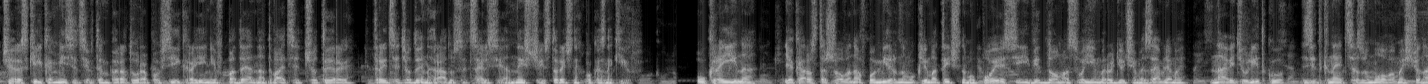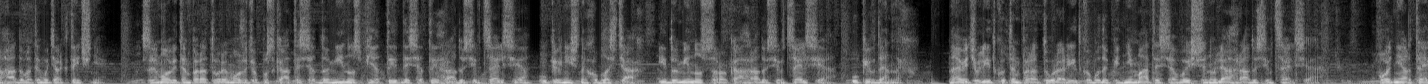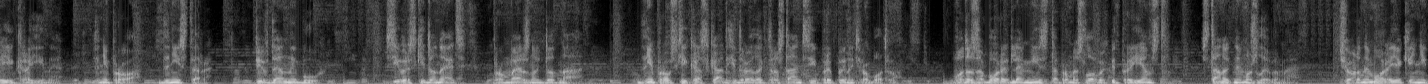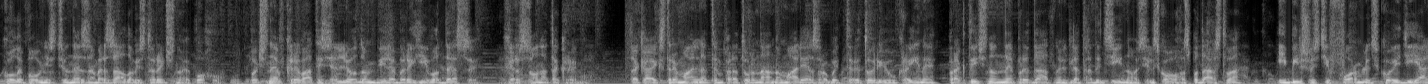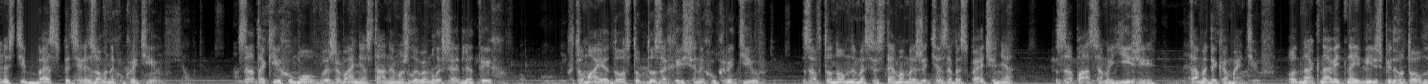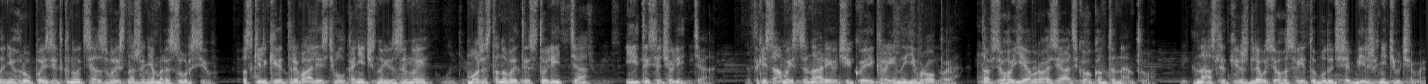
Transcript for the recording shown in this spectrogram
Через кілька місяців температура по всій країні впаде на 24-31 градуси Цельсія нижче історичних показників. Україна, яка розташована в помірному кліматичному поясі і відома своїми родючими землями, навіть улітку зіткнеться з умовами, що нагадуватимуть арктичні. Зимові температури можуть опускатися до мінус 50 градусів Цельсія у північних областях і до мінус 40 градусів Цельсія у південних. Навіть улітку температура рідко буде підніматися вище 0 градусів Цельсія. Водні артерії країни Дніпро, Дністер, Південний Буг, Сіверський Донець промерзнуть до дна. Дніпровський каскад гідроелектростанцій припинить роботу. Водозабори для міст та промислових підприємств стануть неможливими. Чорне море, яке ніколи повністю не замерзало в історичну епоху, почне вкриватися льодом біля берегів Одеси, Херсона та Криму. Така екстремальна температурна аномалія зробить територію України практично непридатною для традиційного сільського господарства і більшості форм людської діяльності без спеціалізованих укриттів. За таких умов виживання стане можливим лише для тих, хто має доступ до захищених укриттів з автономними системами життєзабезпечення, запасами їжі та медикаментів. Однак навіть найбільш підготовлені групи зіткнуться з виснаженням ресурсів, оскільки тривалість вулканічної зими може становити століття і тисячоліття. Такий самий сценарій очікує і країни Європи та всього євроазіатського континенту. Наслідки ж для усього світу будуть ще більш гнітючими.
